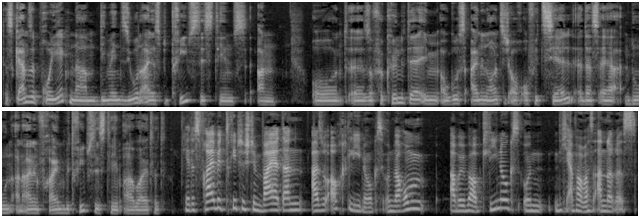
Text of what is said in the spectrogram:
Das ganze Projekt nahm Dimension eines Betriebssystems an. Und äh, so verkündete er im August 91 auch offiziell, dass er nun an einem freien Betriebssystem arbeitet. Ja, das freie Betriebssystem war ja dann also auch Linux. Und warum aber überhaupt Linux und nicht einfach was anderes?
